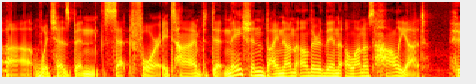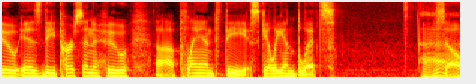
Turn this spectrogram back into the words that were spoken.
uh, which has been set for a timed detonation by none other than Elanos Haliat, who is the person who uh, planned the Skyllian Blitz. So,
